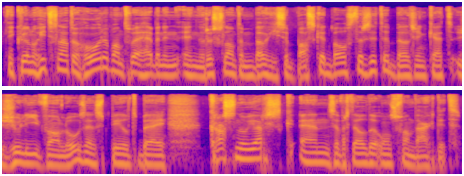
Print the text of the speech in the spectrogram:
ik wil nog iets laten horen, want wij hebben in, in Rusland een Belgische basketbalster zitten, Belgian Cat Julie Van Loo. Zij speelt bij Krasnojarsk en ze vertelde ons vandaag dit.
